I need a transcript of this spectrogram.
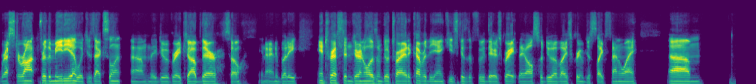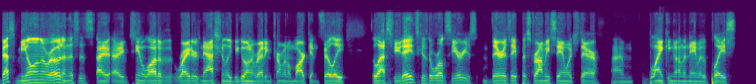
restaurant for the media, which is excellent. Um, they do a great job there. So, you know, anybody interested in journalism, go try to cover the Yankees because the food there is great. They also do have ice cream, just like Fenway. Um, best meal on the road, and this is I, I've seen a lot of writers nationally be going to Reading Terminal Market in Philly the last few days because the World Series. There is a pastrami sandwich there. I'm blanking on the name of the place.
